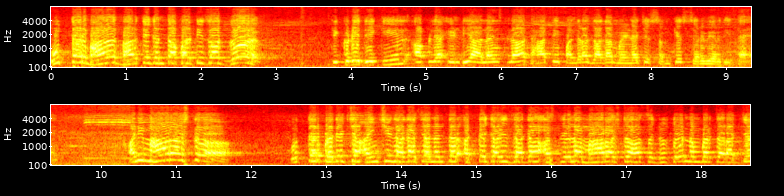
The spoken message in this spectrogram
उत्तर भारत भारतीय जनता पार्टीचा गड. तिकडे देखील आपल्या इंडिया अलायन्सला दहा ते पंधरा जागा मिळण्याचे संकेत सर्वेअर देत आहेत आणि महाराष्ट्र उत्तर प्रदेशच्या ऐंशी जागाच्या नंतर अठ्ठेचाळीस जागा असलेला महाराष्ट्र हा स- दोन नंबरचा राज्य.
